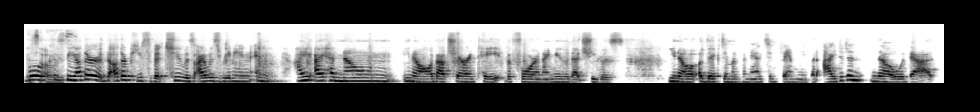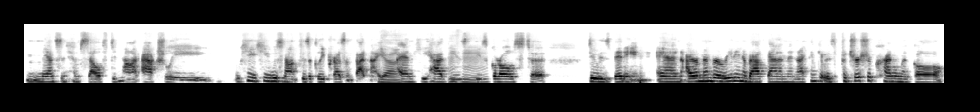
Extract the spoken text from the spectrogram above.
Well, because always- the other the other piece of it too is I was reading and I I had known you know about Sharon Tate before and I knew that she was you know a victim of the Manson family, but I didn't know that Manson himself did not actually he he was not physically present that night Yeah. and he had these Mhm. these girls to do his bidding and I remember reading about them and I think it was Patricia Krenwinkel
